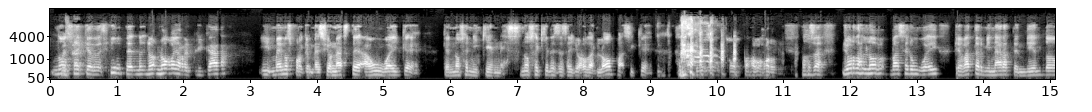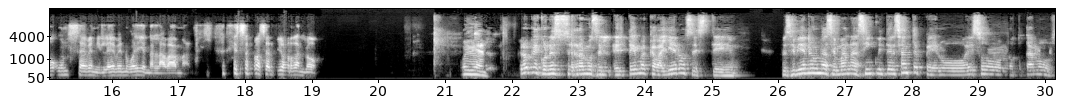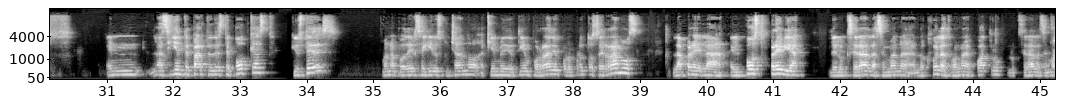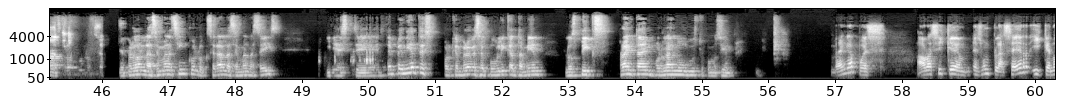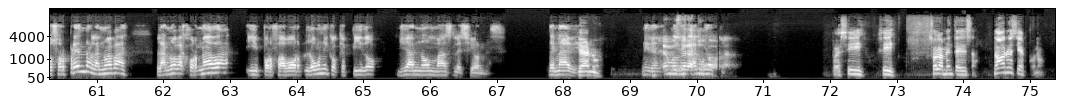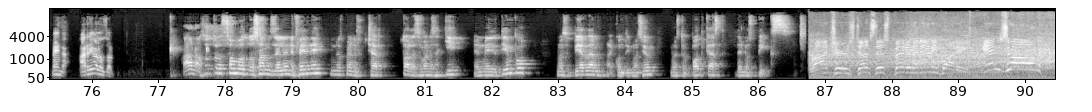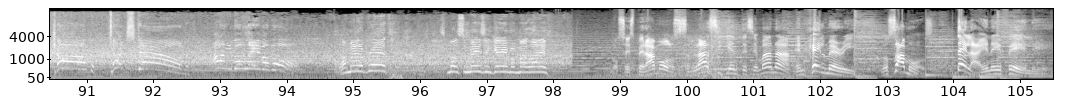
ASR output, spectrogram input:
No pues sé qué decirte, no, no voy a replicar y menos porque mencionaste a un güey que, que no sé ni quién es. No sé quién es ese Jordan Love, así que, por favor. O sea, Jordan Love va a ser un güey que va a terminar atendiendo un 7-Eleven, güey, en Alabama. Ese va a ser Jordan Love. Muy bien. Creo que con eso cerramos el, tema, caballeros. Este, pues se viene una semana 5 interesante, pero eso lo tocamos en la siguiente parte de este podcast, que ustedes van a poder seguir escuchando aquí en Medio Tiempo Radio. Por lo pronto cerramos la, el post previa de lo que será la semana, lo que fue la jornada 4, lo que será la semana, eh, perdón, la semana 5, lo que será la semana 6 y este, estén pendientes, porque en breve se publican también los picks. Prime Time, Orlando, un gusto como siempre. Venga, pues ahora sí que es un placer y que nos sorprenda la nueva, la nueva jornada. Y por favor, lo único que pido, ya no más lesiones. De nadie. Ya no. Ni de, Queremos ver a tu Pues sí, sí. Solamente esa. No, no es cierto, no. Venga, arriba los dos. Nosotros somos los amos del NFL y nos pueden escuchar todas las semanas aquí en medio tiempo. No se pierdan a continuación nuestro podcast de los picks. Rogers does this better than anybody. End zone, Cobb, touchdown! Unbelievable! I'm out of breath. It's the most amazing game of my life. Los esperamos la siguiente semana en Hail Mary, los amos de la NFL.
